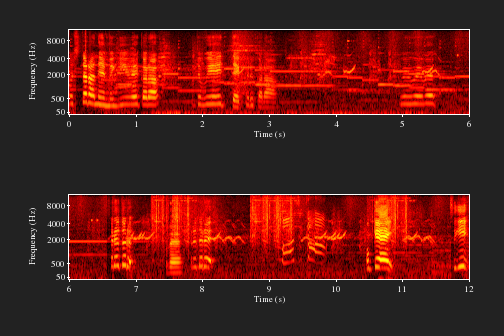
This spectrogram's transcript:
そしたらね右上からこうやって上ってくるから上上上それを取る。これ。それ取る。オッケー。次。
